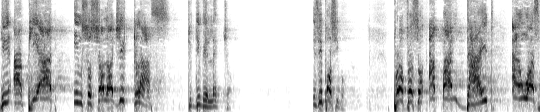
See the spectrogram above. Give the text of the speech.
he appeared in sociology class to give a lecture. Is it possible? Professor Akpan died and was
